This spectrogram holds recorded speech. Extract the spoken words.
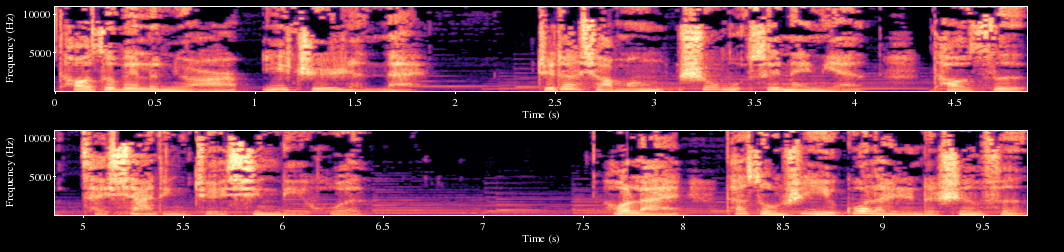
桃子为了女儿一直忍耐，直到小萌十五岁那年，桃子才下定决心离婚。后来，她总是以过来人的身份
